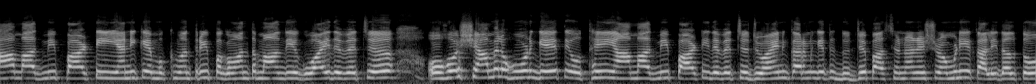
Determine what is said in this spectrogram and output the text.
ਆਮ ਆਦਮੀ ਪਾਰਟੀ ਯਾਨੀ ਕਿ ਮੁੱਖ ਮੰਤਰੀ ਭਗਵੰਤ ਮਾਨ ਦੀ ਅਗਵਾਈ ਦੇ ਵਿੱਚ ਉਹ ਸ਼ਾਮਿਲ ਹੋਣਗੇ ਤੇ ਉੱਥੇ ਹੀ ਆਮ ਆਦਮੀ ਪਾਰਟੀ ਦੇ ਵਿੱਚ ਜੁਆਇਨ ਕਰਨਗੇ ਤੇ ਦੂਜੇ ਪਾਸੇ ਉਹਨਾਂ ਨੇ ਸ਼੍ਰੋਮਣੀ ਅਕਾਲੀ ਦਲ ਤੋਂ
